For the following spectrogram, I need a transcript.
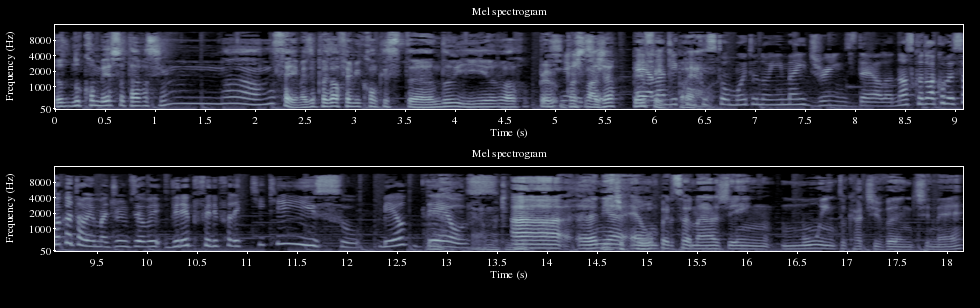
Eu, no começo eu tava assim, não, não sei, mas depois ela foi me conquistando e o Gente, personagem é perfeito Ela me conquistou ela. muito no In My Dreams dela. Nossa, quando ela começou a cantar o In My Dreams, eu virei pro Felipe e falei, que que é isso? Meu Deus. É, é a Anya tipo... é um personagem muito cativante, né?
